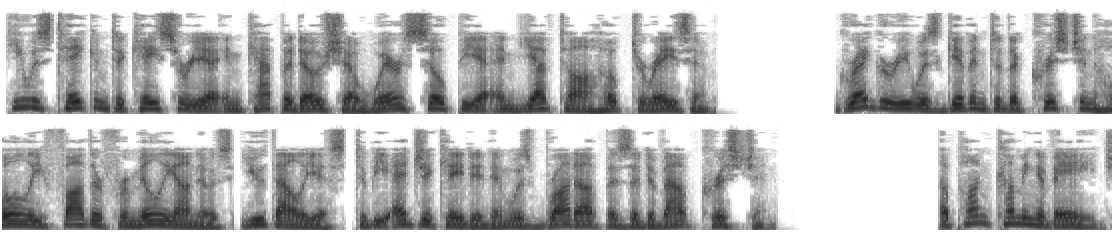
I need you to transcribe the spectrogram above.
He was taken to Caesarea in Cappadocia where Sophia and Yevta hoped to raise him. Gregory was given to the Christian Holy Father Firmilianos to be educated and was brought up as a devout Christian. Upon coming of age,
